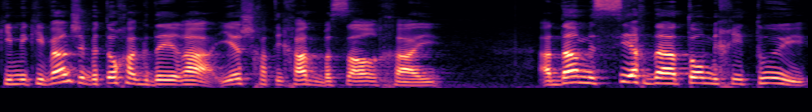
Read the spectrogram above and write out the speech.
כי מכיוון שבתוך הגדירה יש חתיכת בשר חי, אדם מסיח דעתו מחיטוי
